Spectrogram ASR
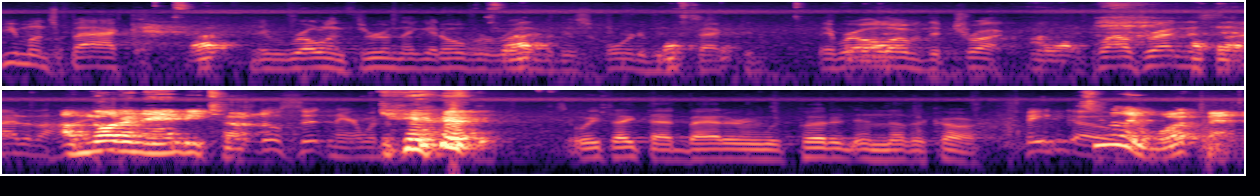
few months back, Right. they were rolling through and they get overrun Right. with this horde of Left. infected. They were all over the truck. Right. Plows right in the side of the I'm not an ambi turner. Still sitting there with the battery. So we take that battery and we put it in another car. Bingo. It doesn't really work, man.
